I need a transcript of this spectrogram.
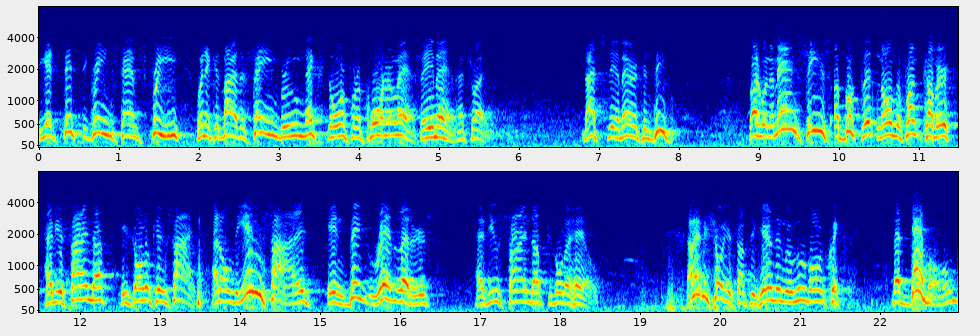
to get 50 green stamps free when they could buy the same broom next door for a quarter less. Amen. That's right. That's the American people. But when a man sees a booklet and on the front cover, have you signed up? He's going to look inside. And on the inside, in big red letters, have you signed up to go to hell? Now let me show you something here, and then we'll move on quickly. The devil,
